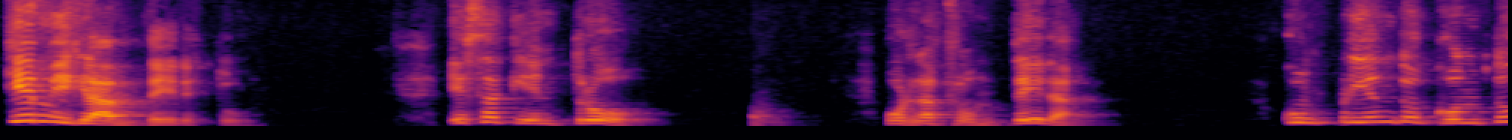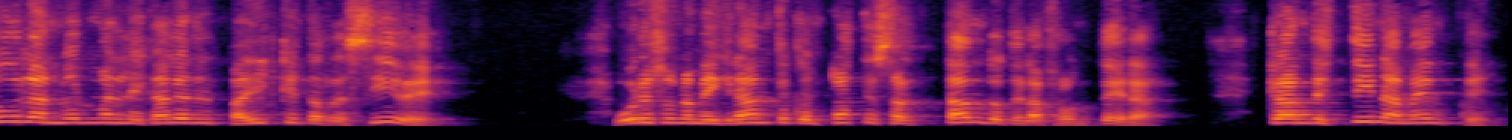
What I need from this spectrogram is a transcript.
¿qué migrante eres tú? Esa que entró por la frontera, cumpliendo con todas las normas legales del país que te recibe. O eres una migrante que entraste saltándote la frontera, clandestinamente,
